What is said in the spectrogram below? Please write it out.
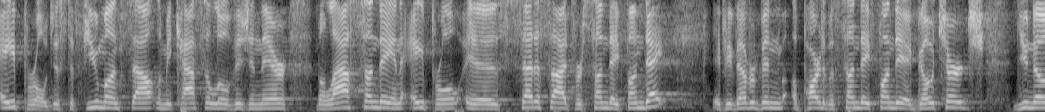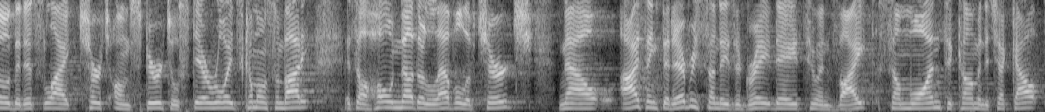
April, just a few months out. Let me cast a little vision there. The last Sunday in April is set aside for Sunday Fun Day. If you've ever been a part of a Sunday fun day at Go Church, you know that it's like church on spiritual steroids. Come on, somebody. It's a whole nother level of church. Now, I think that every Sunday is a great day to invite someone to come and to check out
